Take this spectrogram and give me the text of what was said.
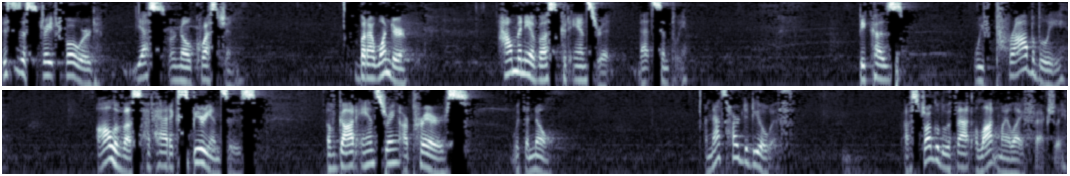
This is a straightforward yes or no question. But I wonder how many of us could answer it that simply? Because we've probably, all of us have had experiences of God answering our prayers with a no. And that's hard to deal with. I've struggled with that a lot in my life, actually.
